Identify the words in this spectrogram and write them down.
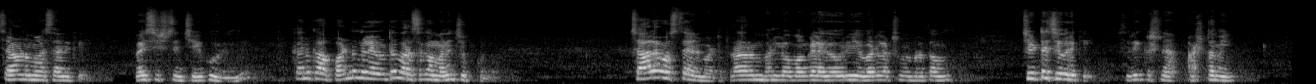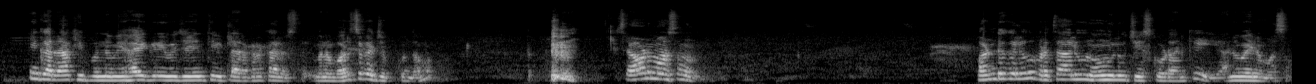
శ్రావణ మాసానికి వైశిష్టం చేకూరింది. కనుక ఆ పండుగలు ఏమిటో వరుసగా మనం చెప్పుకుందాం. చాలా వస్తాయన్నమాట. ప్రారంభంలో మంగళగౌరి వరలక్ష్మి వ్రతం చిట్ట చివరికి శ్రీకృష్ణ అష్టమి ఇంకా రాఖీ పున్నమి హైగ్రీవ జయంతి ఇట్లా రకరకాలు వస్తాయి. మనం వరుసగా చెప్పుకుందాము. శ్రావణ మాసం పండుగలు వ్రతాలు నోములు చేసుకోవడానికి అనువైన మాసం.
